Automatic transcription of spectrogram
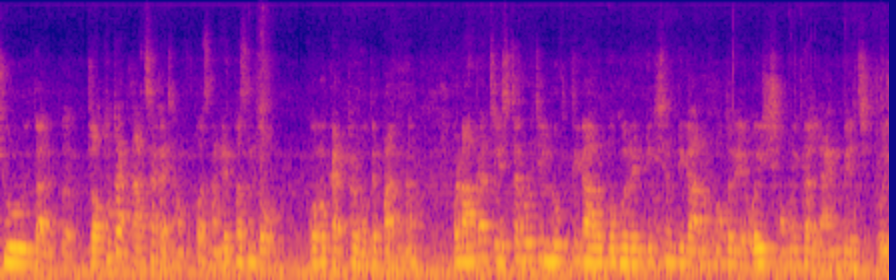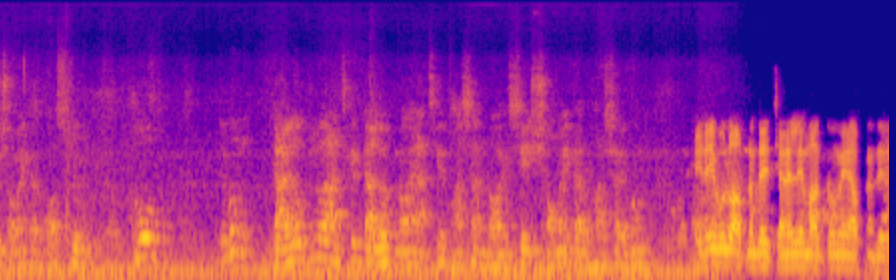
চুল, তার, যতটা কাছাকাছি হান্ড্রেড পার্সেন্ট তো কোনো ক্যারেক্টার হতে পারে না। বাট আমরা চেষ্টা করেছি লুক থেকে আরম্ভ করে ডিকশন থেকে আরম্ভ করে, ওই সময়কার ল্যাঙ্গুয়েজ ওই সময়কার কস্টিউম তো এবং ডায়লগগুলো আজকের ডায়লগ নয়, আজকের ভাষা নয়, সেই সময়কার ভাষা এবং এটাই বলব আপনাদের চ্যানেলের মাধ্যমে আপনাদের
